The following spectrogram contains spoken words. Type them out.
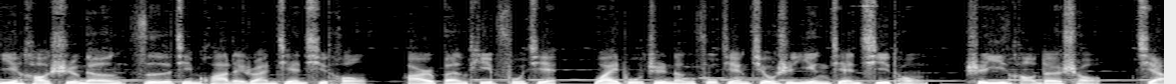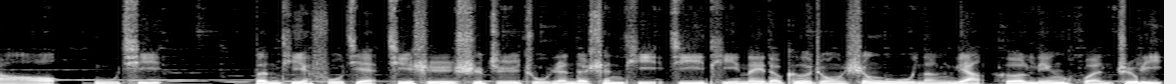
一号是能自进化的软件系统。而本体辅件、外部智能辅件就是硬件系统，是一号的手脚武器。本体辅件其实是指主人的身体及体内的各种生物能量和灵魂之力。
